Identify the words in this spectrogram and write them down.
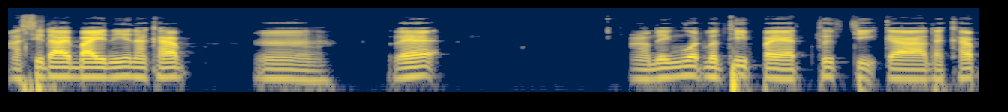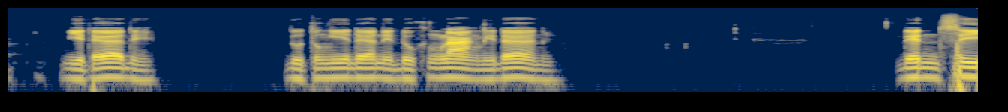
อาเสียดายใบนี้นะครับอ่าและอ่าในงวดวันที่ 8 พฤศจิกานนะครับ นี่เด้อนี่ดูตรงนี้เด้อนี่ดูข้างล่างนี่เด้อนี่ เดนซี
